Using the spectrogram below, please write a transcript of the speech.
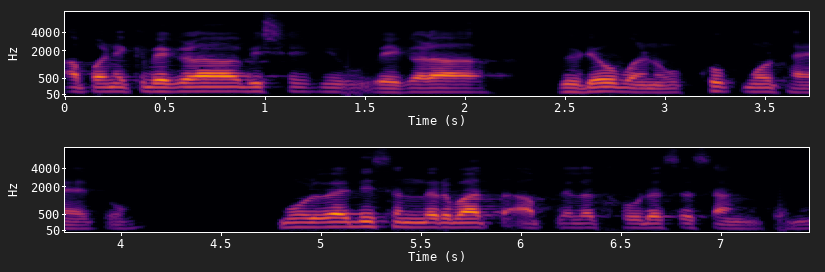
आपण एक वेगळा विषय घेऊ वेगळा व्हिडिओ बनवू. खूप मोठा आहे तो. मूळव्याधी संदर्भात आपल्याला थोडंसं सांगतो मी.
